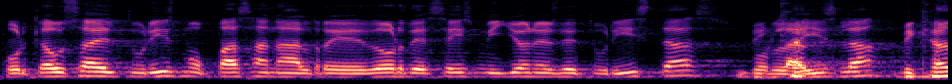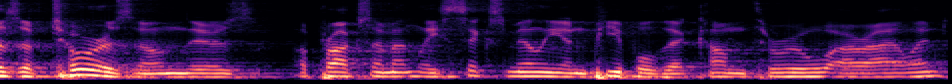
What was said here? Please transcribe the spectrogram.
Por causa del turismo pasan alrededor de 6 millones de turistas por la isla. Because of tourism, there's approximately 6 million people that come through our island.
